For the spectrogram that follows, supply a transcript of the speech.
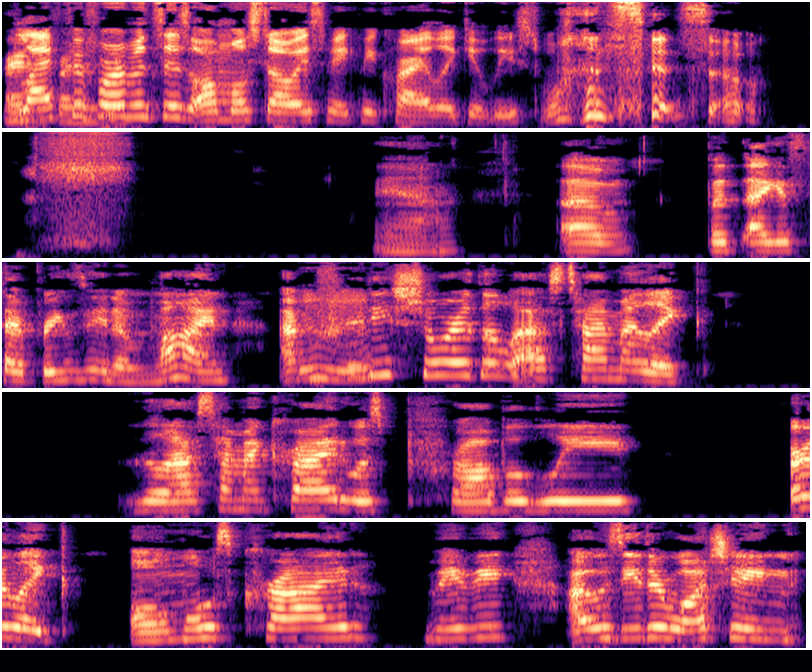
right Live front of you. performances almost always make me cry like at least once. so. Yeah. Um, but I guess that brings me to mine. I'm Mhm. pretty sure the last time I like the last time I cried was probably or like almost cried, maybe. I was either watching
